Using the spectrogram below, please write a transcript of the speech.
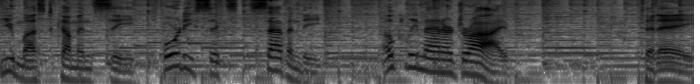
you must come and see 4670 Oakleigh Manor Drive today.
